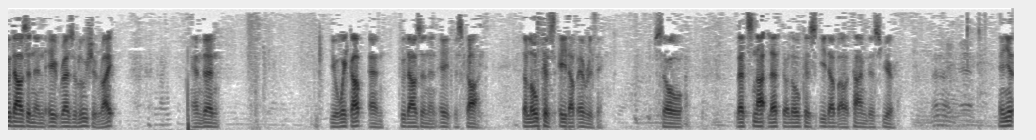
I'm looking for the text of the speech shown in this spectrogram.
2008 resolution, right? And then you wake up and 2008 is gone. The locusts ate up everything. So let's not let the locusts eat up our time this year. And you,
